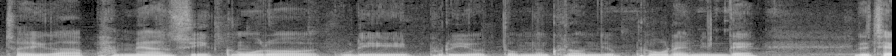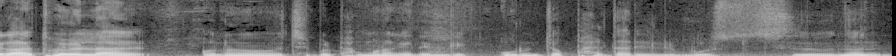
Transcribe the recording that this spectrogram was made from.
저희가 판매한 수익금으로 우리 불이웃 돕는 그런 이제 프로그램인데 근데 제가 토요일 날 어느 집을 방문하게 된 게 오른쪽 팔다리를 못 쓰는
